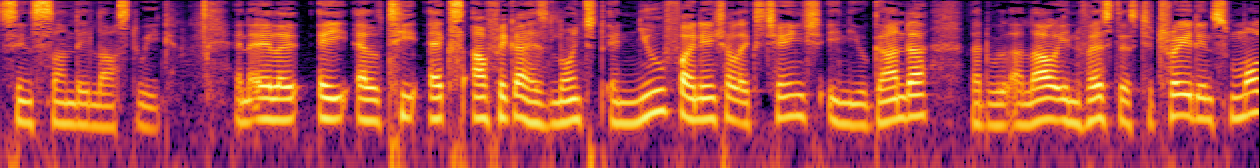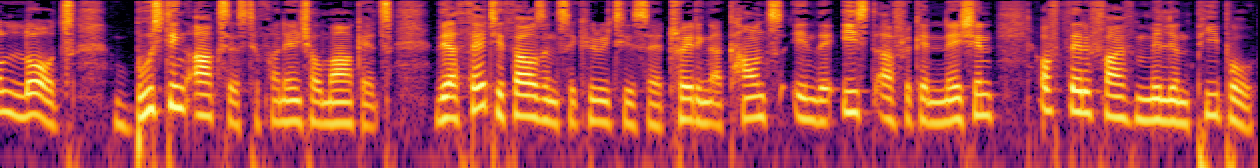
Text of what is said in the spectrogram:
since Sunday last week. And ALTX Africa has launched a new financial exchange in Uganda that will allow investors to trade in small lots, boosting access to financial markets. There are 30,000 securities uh, trading accounts in the East African nation of 35 million people.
